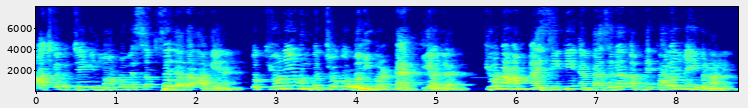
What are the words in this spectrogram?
आज के बच्चे इन मामलों में सबसे ज़्यादा आगे हैं। तो क्यों नहीं उन बच्चों को वहीं पर टैप किया जाए? क्यों ना हम आईसीटी एम्बेसडर अपने कॉलेज में ही बना लें?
